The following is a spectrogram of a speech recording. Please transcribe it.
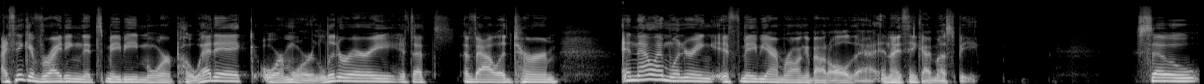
I think of writing that's maybe more poetic or more literary, if that's a valid term. And now I'm wondering if maybe I'm wrong about all that. And I think I must be. So,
